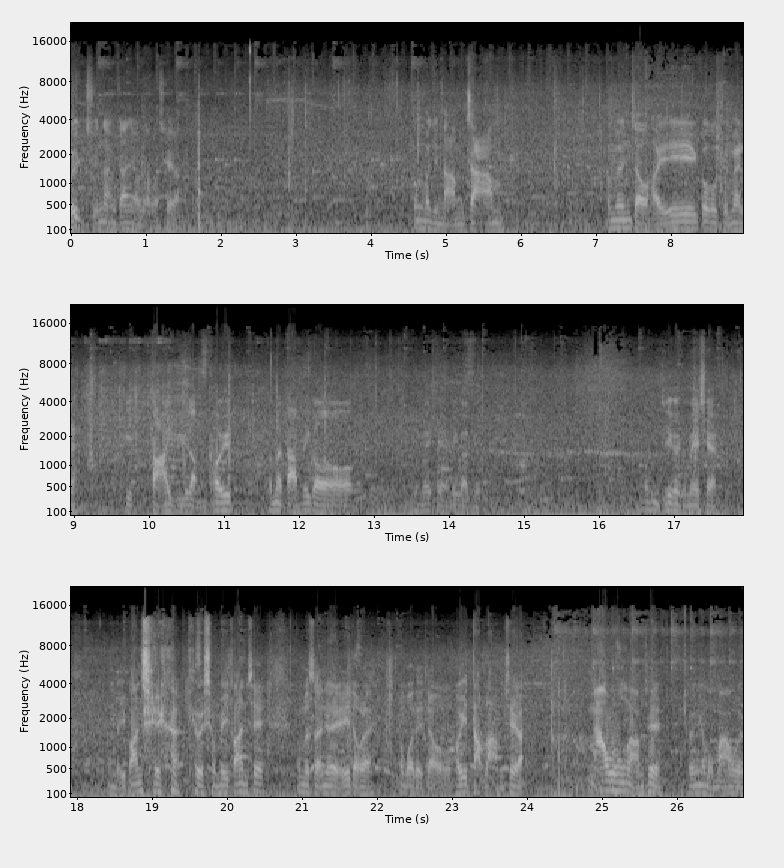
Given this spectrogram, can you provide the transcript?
誒，轉眼間又落咗車啦。東北園南站，咁樣就喺嗰個叫咩咧？熱大雨林區，咁啊搭呢、個叫咩車啊？呢、個叫我都唔知佢叫咩車啊！尾班車啊，叫佢做尾班車。咁啊上咗嚟呢度咧，咁我哋就可以搭纜車啦。貓空纜車，究竟有冇貓嘅？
